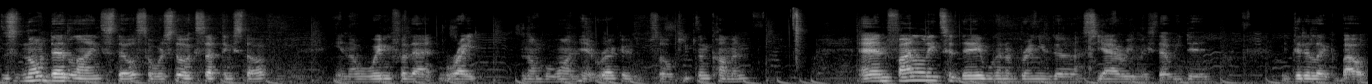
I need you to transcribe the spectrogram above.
There's no deadline still, so we're still accepting stuff. You know, we're waiting for that right number one hit record, so keep them coming. And finally, today we're gonna bring you the Ciara remix that we did. We did it like about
